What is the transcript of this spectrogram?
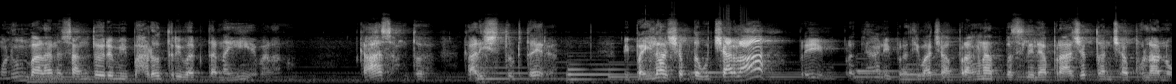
म्हणून बाळानं सांगतोय रे मी भाडोत्री वक्ता नाहीये बाळानं. का सांगतोय? काळीश तुटतंय रे. मी पहिला शब्द उच्चारला प्रेम प्रज्ञा आणि प्रतिभाच्या प्रांगणात बसलेल्या प्राजक्तांच्या फुलानो.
